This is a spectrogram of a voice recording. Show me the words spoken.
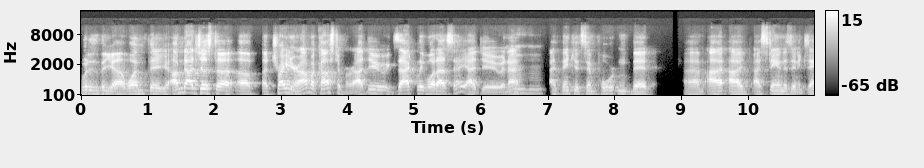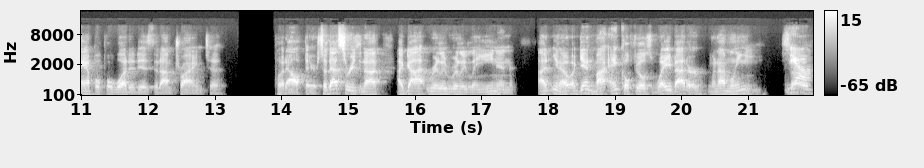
What is the uh, one thing? I'm not just a, a, a, trainer. I'm a customer. I do exactly what I say I do, and I mm-hmm. I think it's important that um, I, I I stand as an example for what it is that I'm trying to put out there. So that's the reason I I got really really lean and I you know again my ankle feels way better when I'm lean. So yeah.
